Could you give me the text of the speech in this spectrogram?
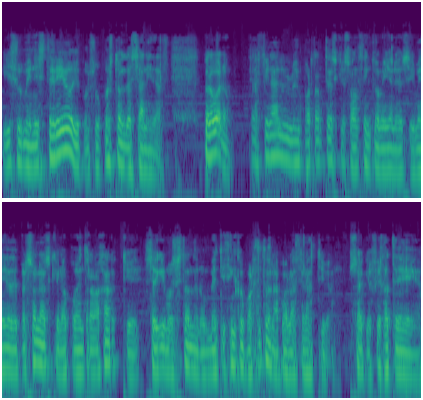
y su ministerio y por supuesto el de sanidad. Pero bueno, al final lo importante es que son 5 millones y medio de personas que no pueden trabajar, que seguimos estando en un 25% de la población activa. O sea que fíjate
